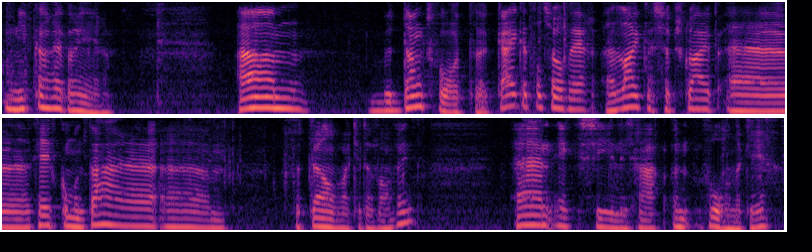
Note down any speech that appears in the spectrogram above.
niet kan repareren. Um, bedankt voor het kijken tot zover. like, subscribe, geef commentaar, vertel wat je ervan vindt. En ik zie jullie graag een volgende keer.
